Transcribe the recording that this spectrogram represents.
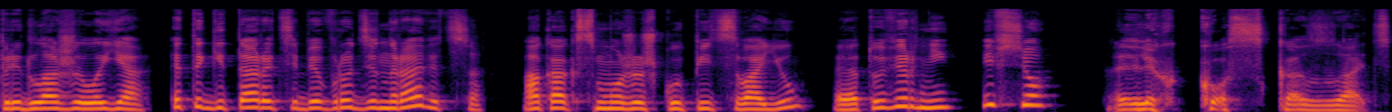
предложила я. «Эта гитара тебе вроде нравится, а как сможешь купить свою, эту верни, и все». «Легко сказать.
